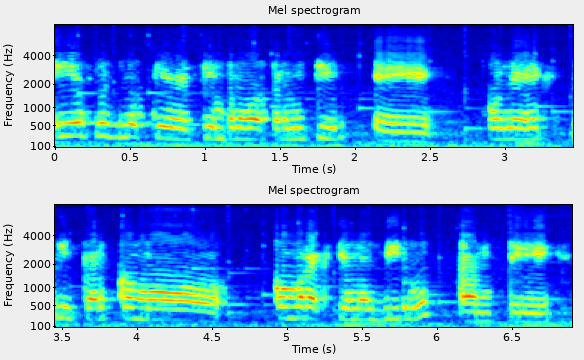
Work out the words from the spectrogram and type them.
Y eso es lo que siempre va a permitir eh, poder explicar cómo, cómo reacciona el virus ante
